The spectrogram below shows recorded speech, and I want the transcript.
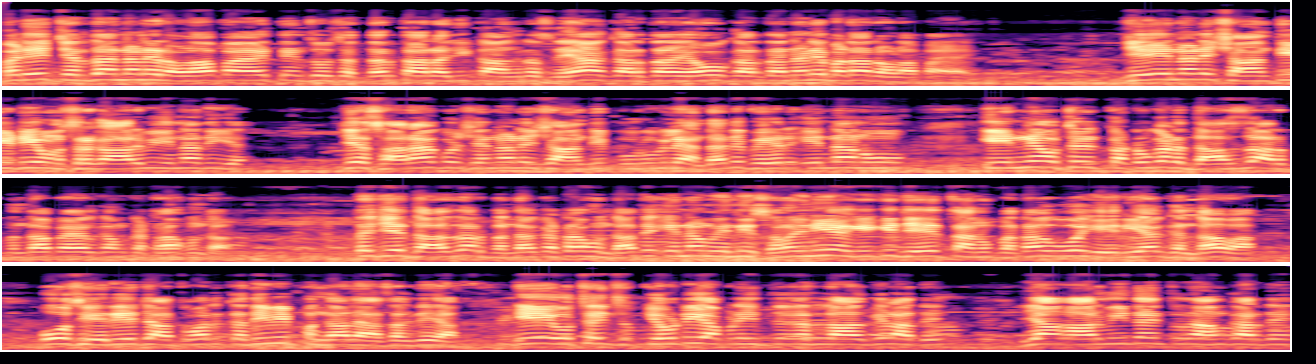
ਬੜੇ ਚਿਰ ਦਾ ਇਹਨਾਂ ਨੇ ਰੌਲਾ ਪਾਇਆ ਹੈ, 370 ਤਾਰਾ ਜੀ ਕਾਂਗਰਸ ਨੇ ਆ ਕਰਤਾ ਉਹ ਕਰਤਾ ਇਹਨਾਂ ਨੇ ਬੜਾ ਰੌਲਾ ਪਾਇਆ ਜੇ ਇਹਨਾਂ ਨੇ ਸ਼ਾਂਤੀ ਢੀ ਹੁਣ ਸਰਕਾਰ ਵੀ ਇਹਨਾਂ ਦੀ ਹੈ। ਜੇ ਸਾਰਾ ਕੁਝ ਇਹਨਾਂ ਨੇ ਸ਼ਾਂਤੀ ਪੂਰਵਕ ਲਿਆਂਦਾ ਤੇ ਫਿਰ ਇਹਨਾਂ ਨੂੰ ਇੰਨੇ ਉੱਥੇ ਘੱਟੋ ਘੱਟ 10000 ਬੰਦਾ ਪਹਿਲਗਾਮ ਇਕੱਠਾ ਹੁੰਦਾ। ਤੇ ਜੇ 10000 ਬੰਦਾ ਇਕੱਠਾ ਹੁੰਦਾ ਤੇ ਇਹਨਾਂ ਨੂੰ ਇੰਨੀ ਸਮਝ ਨਹੀਂ ਹੈਗੀ ਕਿ ਜੇ ਤੁਹਾਨੂੰ ਪਤਾ ਉਹ ਏਰੀਆ ਗੰਦਾ ਵਾ ਉਸ ਏਰੀਆ 'ਚ ਅੱਤਵਾਦ ਕਦੀ ਵੀ ਪੰਗਾ ਲੈ ਸਕਦੇ ਆ। ਇਹ ਉੱਥੇ ਸਿਕਿਉਰਿਟੀ ਆਪਣੀ ਲਾ ਕੇ ਰੱਖਦੇ ਜਾਂ ਆਰਮੀ ਦਾ ਇੰਤਜ਼ਾਮ ਕਰਦੇ।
